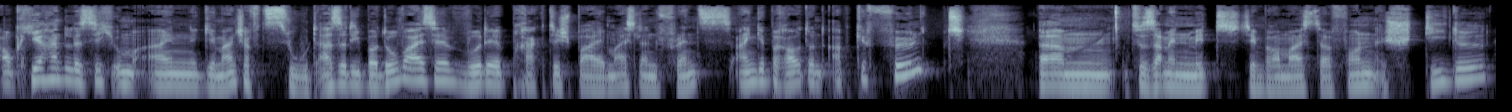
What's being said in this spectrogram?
auch hier handelt es sich um ein Gemeinschaftssud. Also die Bordeaux-Weiße wurde praktisch bei Meisler Friends eingebraut und abgefüllt, ähm, zusammen mit dem Braumeister von Stiegel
